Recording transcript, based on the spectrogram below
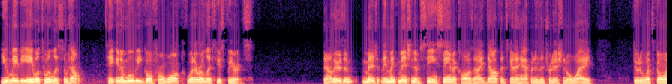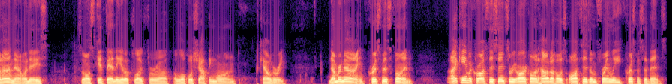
you may be able to enlist some help. Taking a movie, go for a walk, whatever lifts your spirits. Now, there's a mention, they make mention of seeing Santa Claus. I doubt that's going to happen in the traditional way due to what's going on nowadays. So I'll skip that and give a plug for a, a local shopping mall in Calgary. Number nine, Christmas fun. I came across this sensory article on how to host autism friendly Christmas events.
